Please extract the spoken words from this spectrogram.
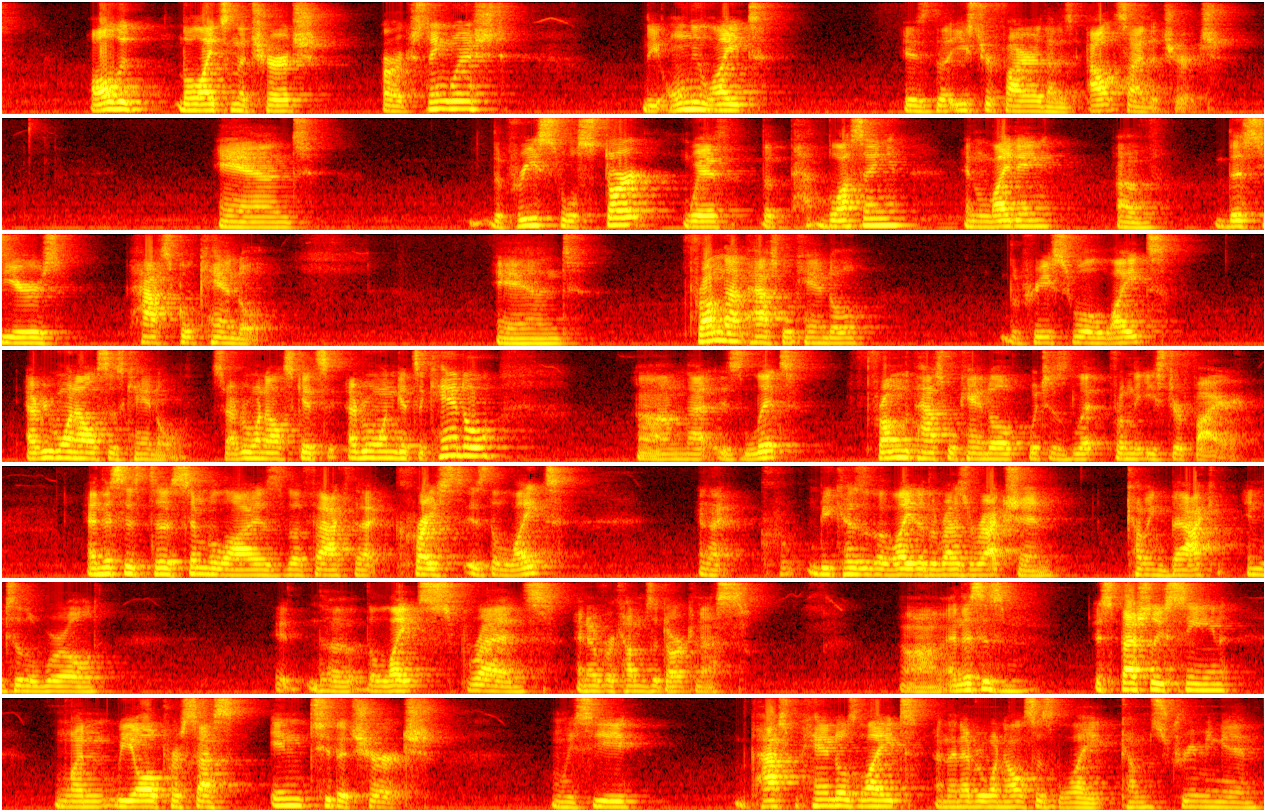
all the, the lights in the church are extinguished. The only light is the Easter fire that is outside the church. And the priests will start with the blessing and lighting of this year's paschal candle. And from that paschal candle, the priests will light everyone else's candle. So everyone else gets everyone gets a candle um, that is lit from the Paschal candle, which is lit from the Easter fire. And this is to symbolize the fact that Christ is the light, and that because of the light of the resurrection coming back into the world, it, the, the light spreads and overcomes the darkness. Um, and this is especially seen when we all process into the church. When we see the Paschal candle's light, and then everyone else's light comes streaming in.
